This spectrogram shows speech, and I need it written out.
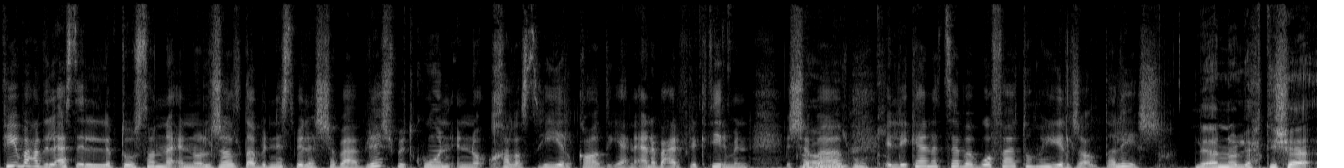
في بعض الأسئلة اللي بتوصلنا إنه الجلطة بالنسبة للشباب ليش بتكون إنه خلص هي القاضي يعني أنا بعرف الكثير من الشباب آه اللي كانت سبب وفاتهم هي الجلطة ليش؟ لأنه الاحتشاء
